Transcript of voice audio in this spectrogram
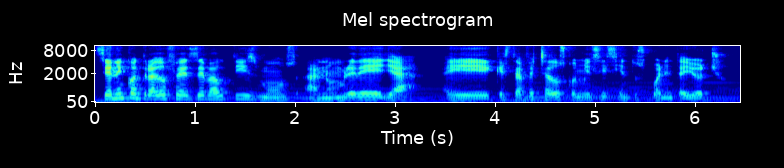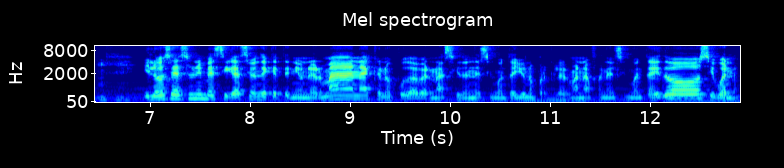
Se han encontrado fes de bautismos a nombre de ella eh, que están fechados con 1648. Ujú. Y luego se hace una investigación de que tenía una hermana, que no pudo haber nacido en el 51 porque la hermana fue en el 52. Y bueno,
